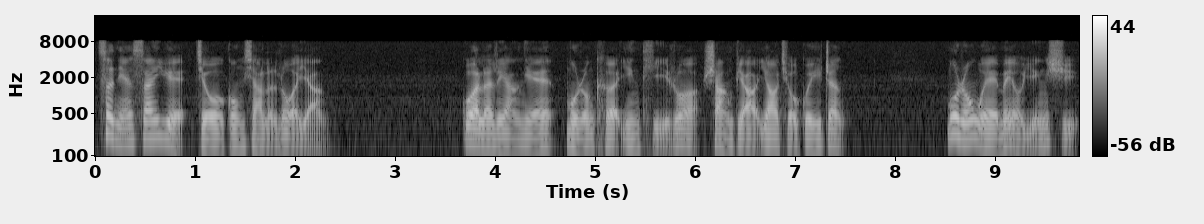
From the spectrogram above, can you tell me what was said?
次年三月，就攻下了洛阳。过了两年，慕容恪因体弱上表要求归政，慕容伟没有允许。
